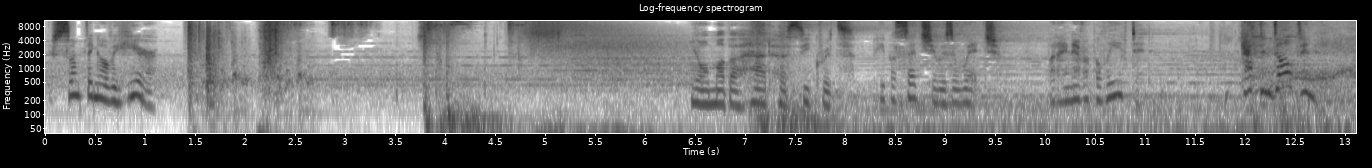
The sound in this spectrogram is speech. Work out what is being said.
There's something over here. Your mother had her secrets. People said she was a witch, but I never believed it. Captain Daltyn!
